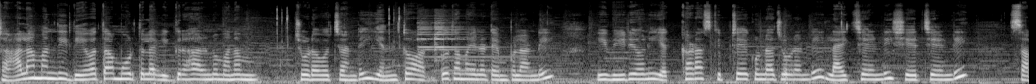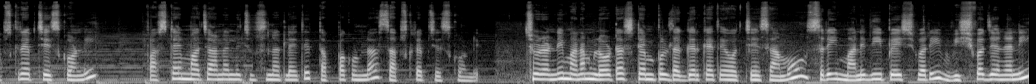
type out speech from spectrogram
చాలామంది దేవతామూర్తుల విగ్రహాలను మనం చూడవచ్చండి. ఎంతో అద్భుతమైన టెంపుల్ అండి. ఈ వీడియోని ఎక్కడా స్కిప్ చేయకుండా చూడండి. లైక్ చేయండి షేర్ చేయండి సబ్స్క్రైబ్ చేసుకోండి. ఫస్ట్ టైం మా ఛానల్ని చూసినట్లయితే తప్పకుండా సబ్స్క్రైబ్ చేసుకోండి. చూడండి మనం లోటస్ టెంపుల్ దగ్గరికి అయితే వచ్చేసాము. శ్రీ మణిదీపేశ్వరి విశ్వజనని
